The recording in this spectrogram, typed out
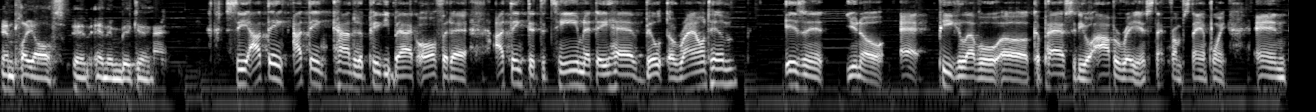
in playoffs and, and in big games. See, I think I think kind of to piggyback off of that, I think that the team that they have built around him isn't, you know, at peak level uh, capacity or operating st- from standpoint. And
